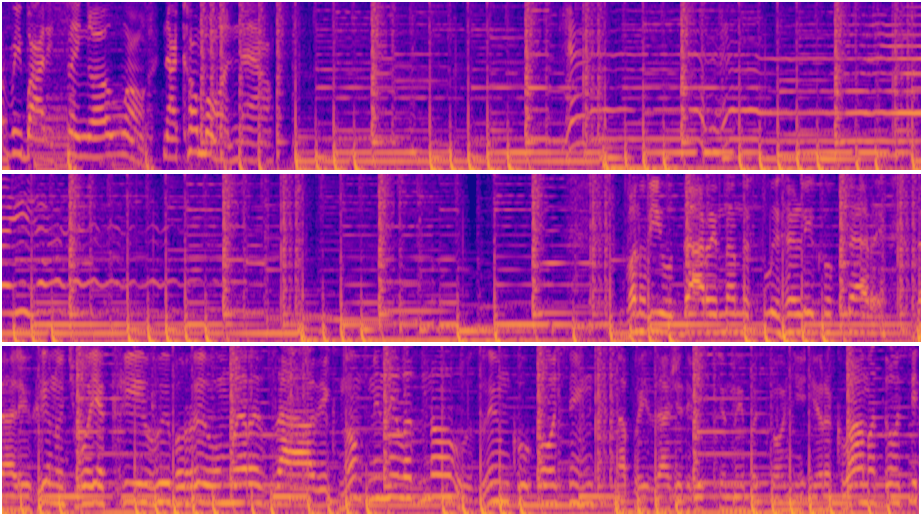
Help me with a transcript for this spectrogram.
Everybody sing along. Now come on now. Два нові удари нанесли гелікоптери. Далі гинуть вояки, вибори у мери за вікном змінила знову зимку осінь. На пейзажі дві стіни бетонні і реклама досі.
